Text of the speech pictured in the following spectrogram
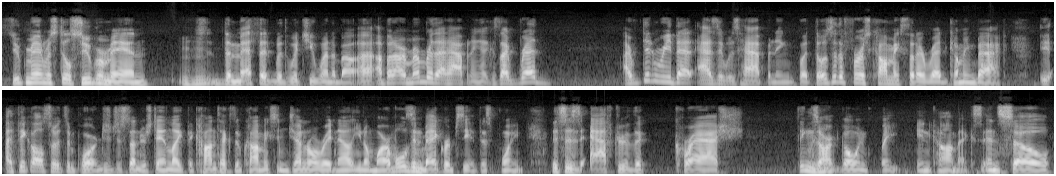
Superman was still Superman. S- The method with which he went about, uh, but I remember that happening because I read. I didn't read that as it was happening, but those are the first comics that I read coming back. I think also it's important to just understand like the context of comics in general right now. You know, Marvel's in bankruptcy at this point. This is after the crash. Things mm-hmm. aren't going great in comics, and so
